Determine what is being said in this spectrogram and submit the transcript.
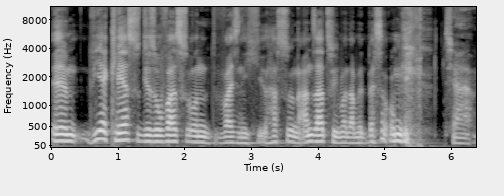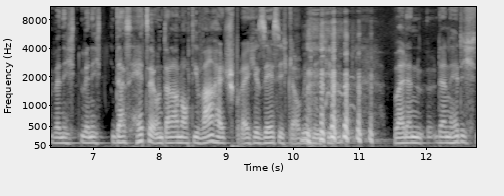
Ähm, wie erklärst du dir sowas und weiß nicht, hast du einen Ansatz, wie man damit besser umgeht? Tja, wenn ich, wenn ich das hätte und dann auch noch die Wahrheit spreche, säße ich, glaube ich, nicht hier. Weil dann, dann hätte ich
